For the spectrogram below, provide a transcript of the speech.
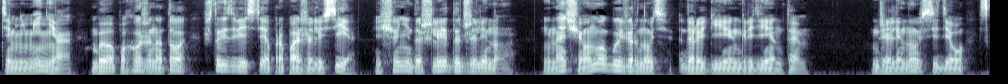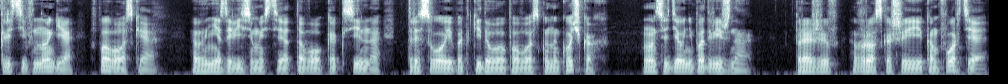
Тем не менее, было похоже на то, что известия о пропаже Люси еще не дошли до Джалину. Иначе он мог бы вернуть дорогие ингредиенты. Джалину сидел, скрестив ноги, в повозке. Вне зависимости от того, как сильно трясло и подкидывало повозку на кочках, он сидел неподвижно. Прожив в роскоши и комфорте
